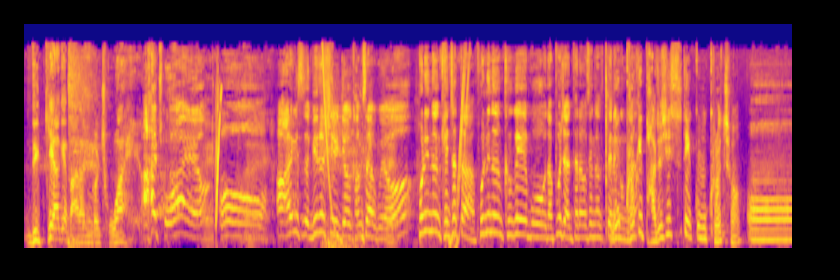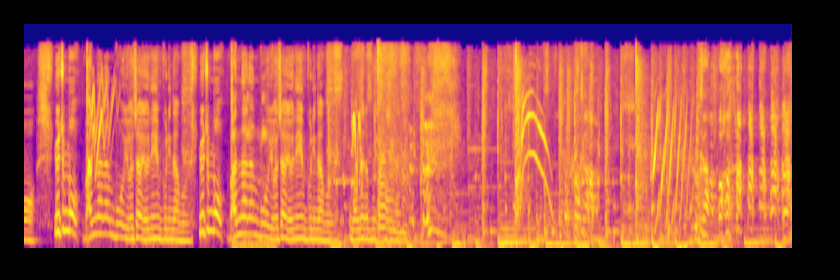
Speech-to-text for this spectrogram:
느끼하게 말하는 걸 좋아해요. 아, 좋아해요? 네. 어. 아, 알겠습니다. 민호 씨 의견 감사하고요. 본인은 괜찮다. 본인은 그게 뭐 나쁘지 않다라고 생각되는 뭐 건가요? 그렇게 봐주실 수도 있고 뭐 그렇죠. 어, 요즘 뭐 만나는 뭐 여자 연예인분이나 뭐, 요즘 뭐 만나는 뭐 여자 연예인분이나 뭐 만나는 분 있으신가요? 자,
